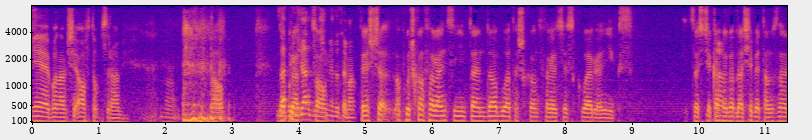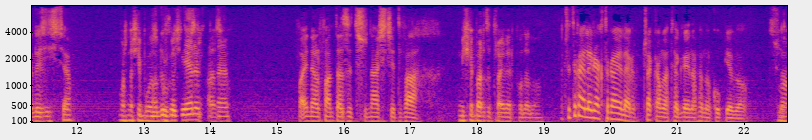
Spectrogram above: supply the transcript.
Nie, bo nam się off-top zrobi. No. No. Za Dobra, 5 lat co? wrócimy do tematu. To jeszcze oprócz konferencji Nintendo była też konferencja Square Enix. I coś ciekawego Tam. dla siebie tam znaleźliście? Można się było No dużo zgubić. gier, ale. Final Fantasy 13 2. Mi się bardzo trailer podobał. Znaczy trailer jak trailer. Czekam na tę grę i na pewno kupię, bo 13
